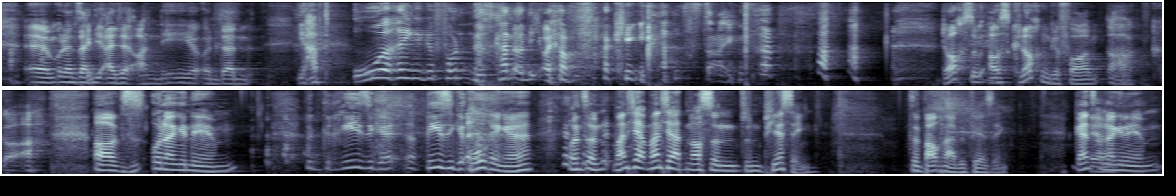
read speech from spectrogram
ähm, und dann sagen die Alte, oh nee, und dann, ihr habt Ohrringe gefunden, das kann doch nicht euer fucking Ernst sein. doch, so aus Knochen geformt. Oh Gott. Oh, das ist unangenehm. Riesige, riesige Ohrringe. Und so ein, manche, manche hatten auch so ein, so ein Piercing. So ein Bauchnabelpiercing. Ganz Ja. unangenehm.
